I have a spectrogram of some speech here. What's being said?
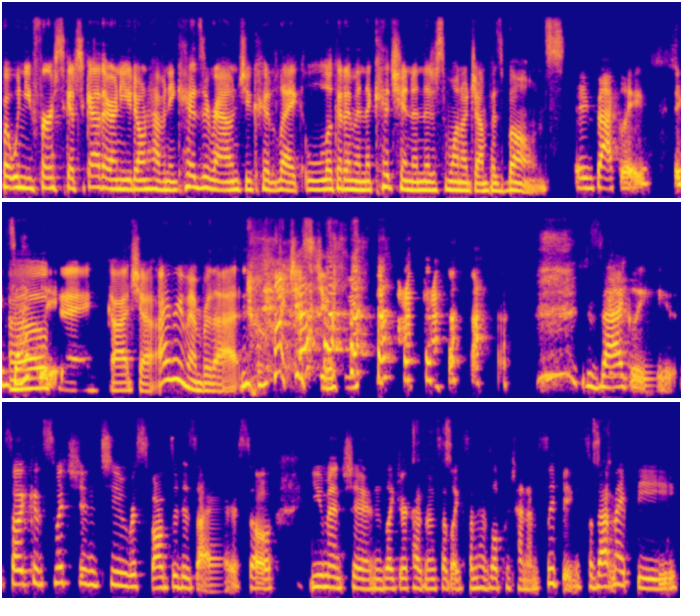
but when you first get together and you don't have any kids around, you could like look at them in the kitchen and they just want to jump his bones. Exactly. Exactly. Okay. Gotcha. I remember that. just joking. exactly. So it can switch into responsive desire. So you mentioned, like your cousin said, like sometimes I'll pretend I'm sleeping. So that might be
